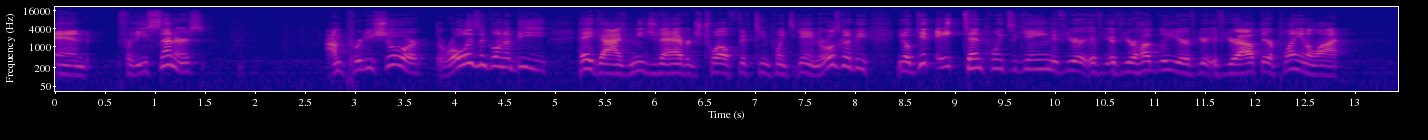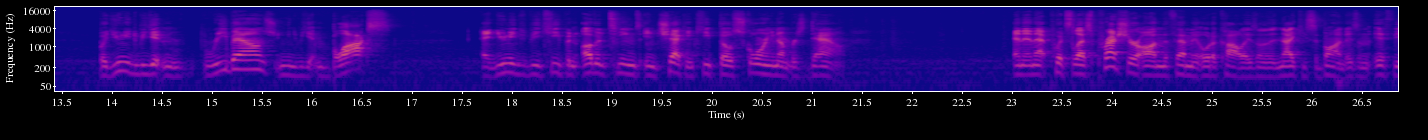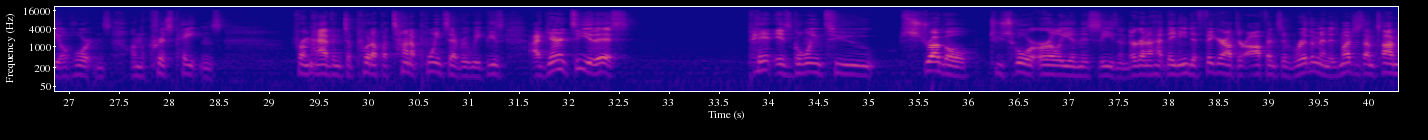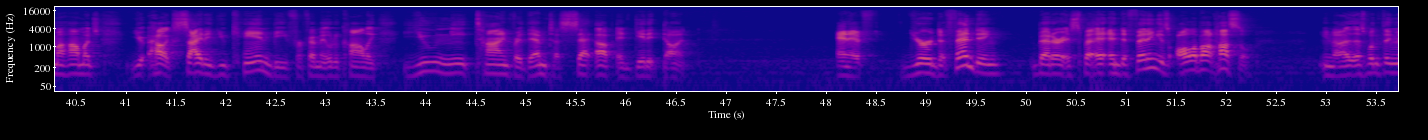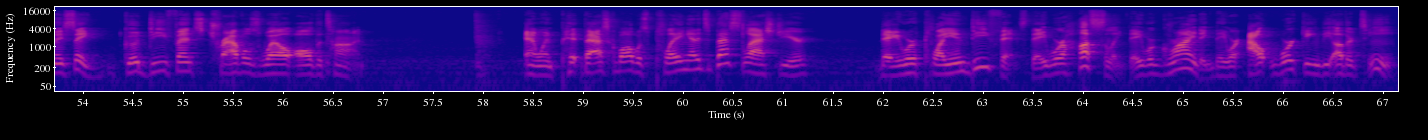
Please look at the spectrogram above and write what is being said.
And for these centers, I'm pretty sure the role isn't going to be, hey guys, we need you to average 12, 15 points a game. The role is going to be, you know, get 8, 10 points a game if you're if you're, if you're Hugley or if you're if you're out there playing a lot. But you need to be getting rebounds, you need to be getting blocks, and you need to be keeping other teams in check and keep those scoring numbers down. And then that puts less pressure on the Femi Odukales, on the Nike Sibandes, on the Ithiel Hortons, on the Chris Paytons, from having to put up a ton of points every week. Because I guarantee you this Pitt is going to struggle to score early in this season. They're gonna have, they need to figure out their offensive rhythm. And as much as I'm talking about how much you, how excited you can be for Femi Odukale, you need time for them to set up and get it done. And if you're defending better, and defending is all about hustle. You know that's one thing they say. Good defense travels well all the time. And when Pitt basketball was playing at its best last year, they were playing defense. They were hustling. They were grinding. They were outworking the other team.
